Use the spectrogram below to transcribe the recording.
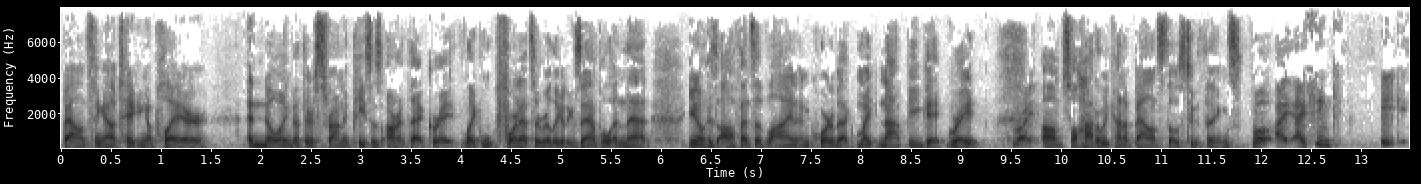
balancing out taking a player and knowing that their surrounding pieces aren't that great? Like Fournette's a really good example in that, you know, his offensive line and quarterback might not be great. Right. Um, so how do we kind of balance those two things? Well, I, I think it,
